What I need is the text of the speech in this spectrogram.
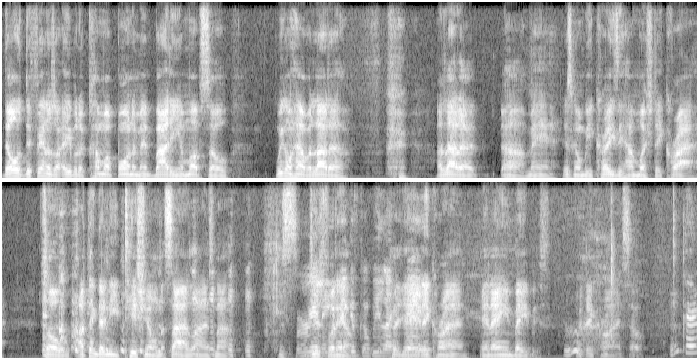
those defenders are able to come up on him and body him up. So we're gonna have a lot of a lot of oh man, it's gonna be crazy how much they cry. So I think they need tissue on the sidelines now. It's Really? just for them. think it's gonna be like yeah, they crying and they ain't babies, but they crying. So Okay.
